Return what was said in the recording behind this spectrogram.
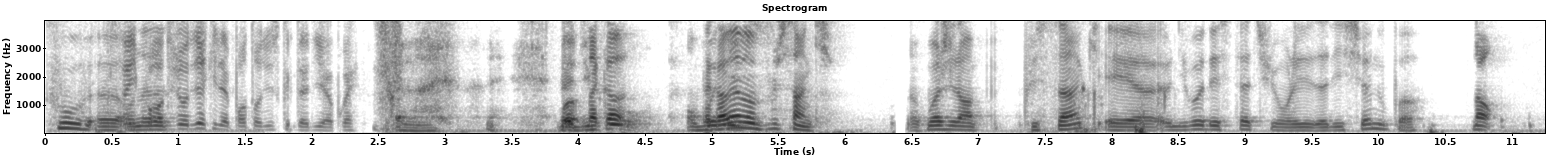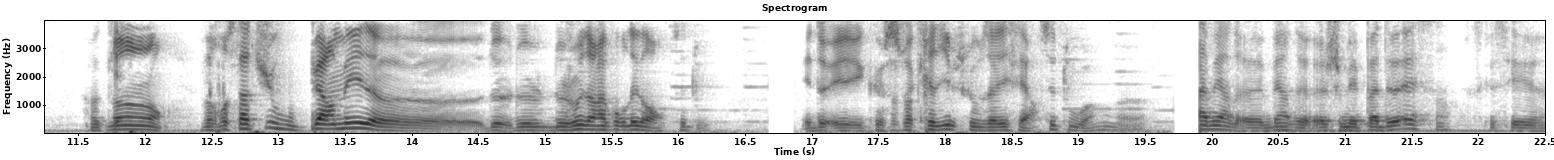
Du coup, euh, Ça, il on a pourra toujours dire qu'il a pas entendu ce que t'as dit après. Euh, Bon, bah, du t'as coup, quand- en T'as quand même un plus 5. Donc moi j'ai un plus 5 et euh, au niveau des statuts, on les additionne ou pas? Non, Ok. non, non, non. Votre statut vous permet de, de, de- de jouer dans la cour des grands, c'est tout. Et, de, et que ça soit crédible ce que vous allez faire, c'est tout. Hein. Euh, Ah merde, euh, merde, euh, je mets pas de S, hein, parce que c'est euh,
